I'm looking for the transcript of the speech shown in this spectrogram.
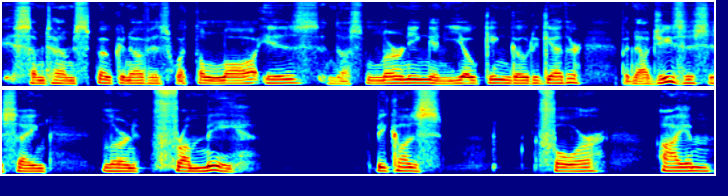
is sometimes spoken of as what the law is, and thus learning and yoking go together. But now Jesus is saying, Learn from me, because for I am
